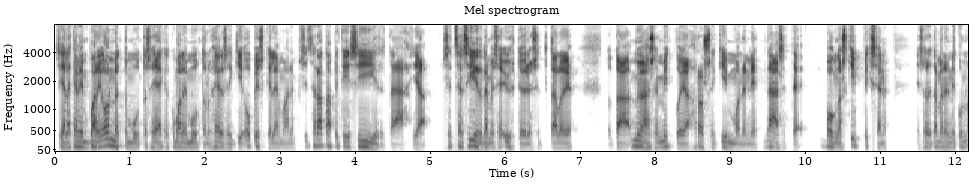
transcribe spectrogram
siellä kävin pari onnettomuutta sen jälkeen, kun mä olin muuttanut Helsinkiin opiskelemaan, niin sitten se rata piti siirtää, ja sitten sen siirtämisen yhteydessä, että täällä oli tota, myöhäisen Mikko ja Rossin Kimmonen, niin nämä sitten bongas kippiksen, ja se oli tämmöinen niin kuin,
